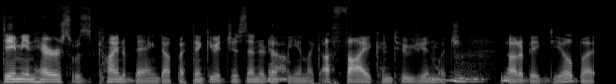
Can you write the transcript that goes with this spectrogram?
Damien Harris was kind of banged up. I think it just ended Yeah. up being like a thigh contusion, which mhm. not a big deal. But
